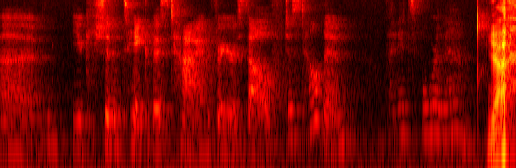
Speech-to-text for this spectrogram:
um, you shouldn't take this time for yourself, just tell them that it's for them. yeah.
